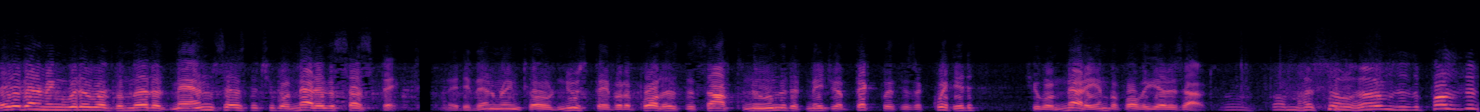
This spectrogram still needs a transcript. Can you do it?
Lady Vennering, widow of the murdered man, says that she will marry the suspect. Lady Vennering told newspaper reporters this afternoon that if Major Beckwith is acquitted, she will marry him before the year is out. Oh, From my soul, Holmes, there's a positive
